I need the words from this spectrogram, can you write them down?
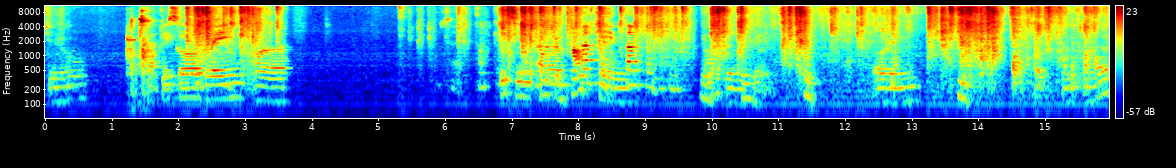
do you know paprika grain or uh, Pumpkin. this is uh, pumpkin Pumpkin. Pumpkin. pumpkin or um, or sunflower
